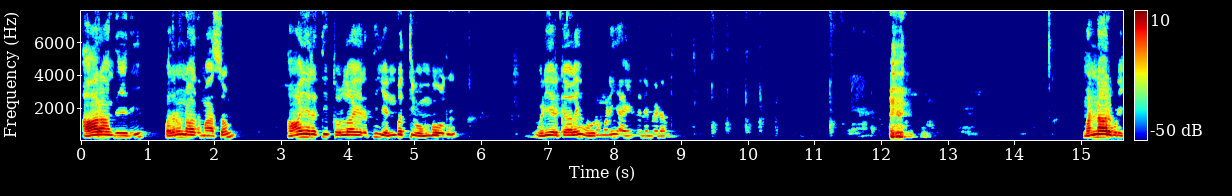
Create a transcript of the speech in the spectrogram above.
ஆறாம் தேதி பதினொன்றாவது மாதம் ஆயிரத்தி தொள்ளாயிரத்தி எண்பத்தி ஒம்பது. விடியற்காலை ஒரு மணி ஐந்து நிமிடம். மன்னார்குடி.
